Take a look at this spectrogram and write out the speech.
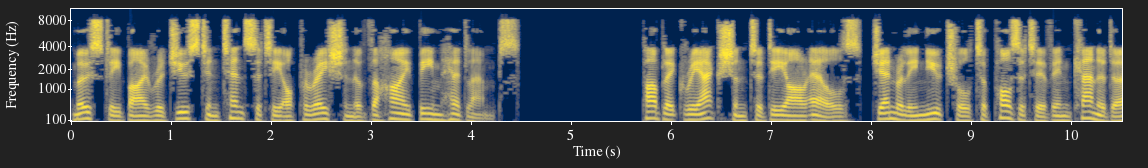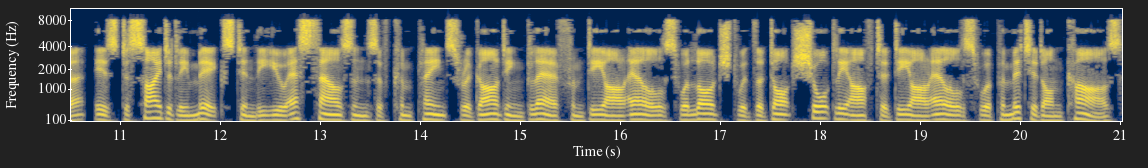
mostly by reduced intensity operation of the high beam headlamps. Public reaction to DRLs, generally neutral to positive in Canada, is decidedly mixed in the U.S. Thousands of complaints regarding glare from DRLs were lodged with the DOT shortly after DRLs were permitted on cars,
